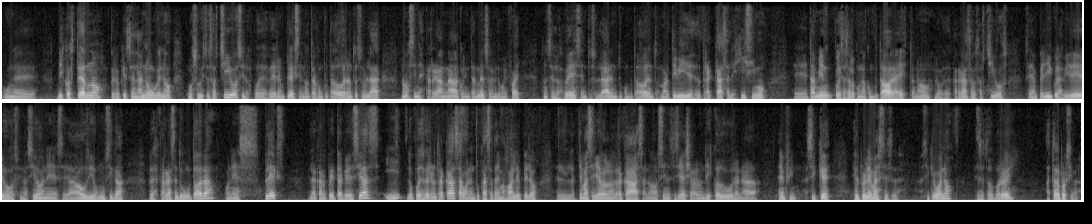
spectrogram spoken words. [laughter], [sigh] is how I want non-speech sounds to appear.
un eh, disco externo, pero que es en la nube, ¿no? Vos subís tus archivos y los podés ver en Plex en otra computadora, en otro celular, ¿no? Sin descargar nada con internet, solamente con Wi-Fi. Entonces los ves en tu celular, en tu computadora, en tu Smart TV, desde otra casa, lejísimo. Eh, también puedes hacerlo con una computadora, esto, ¿no? Los descargas a los archivos, sean películas, videos, filmaciones, eh, audio, música. Lo descargas en tu computadora, pones Plex, la carpeta que deseas y lo puedes ver en otra casa. Bueno, en tu casa también más vale, pero el tema sería verlo en otra casa, ¿no? Sin necesidad de llevar un disco duro, nada. En fin, así que el problema es ese. Así que bueno, eso es todo por hoy. Hasta la próxima.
